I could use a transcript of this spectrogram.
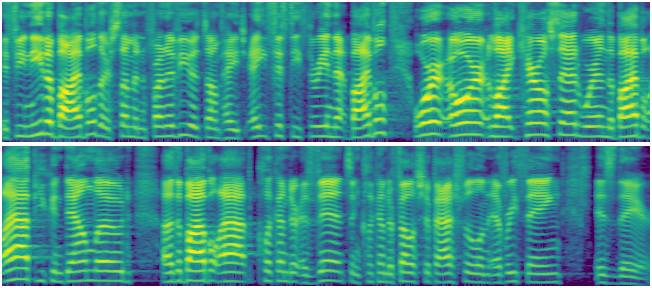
If you need a Bible, there's some in front of you. It's on page 853 in that Bible. Or, or like Carol said, we're in the Bible app. You can download uh, the Bible app, click under events, and click under Fellowship Asheville, and everything is there.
